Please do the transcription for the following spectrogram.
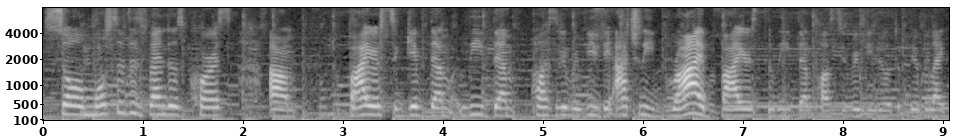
So most of these vendors, of course, um, buyers to give them leave them positive review they actually bribe buyers to leave them positive review they'll, they'll be like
